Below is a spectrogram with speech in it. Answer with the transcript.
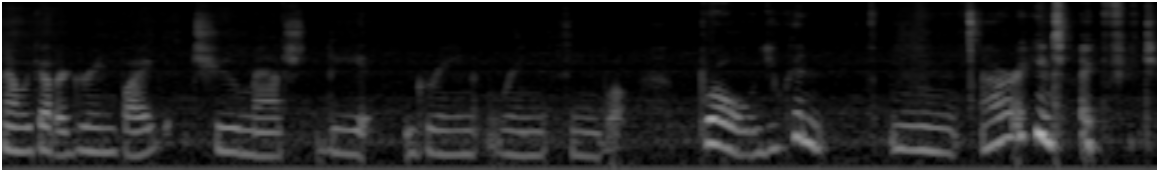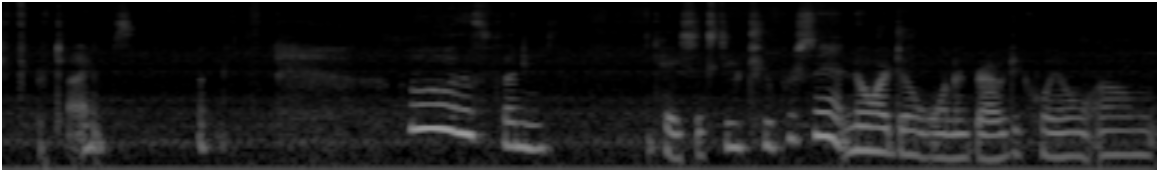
Now we got our green bike to match the green ring theme block. Bro, you can. Mm, I already died 54 times. oh, that's funny. Okay, 62%. No, I don't want a gravity coil. Um,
